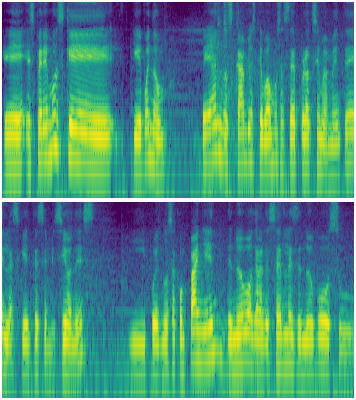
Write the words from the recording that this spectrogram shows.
esperemos que, que, bueno, vean los cambios que vamos a hacer próximamente en las siguientes emisiones y pues nos acompañen. De nuevo agradecerles de nuevo su,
